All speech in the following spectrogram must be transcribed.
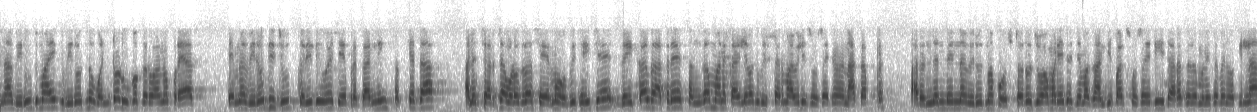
ના વિરુદ્ધમાં એક વિરોધનો વંટોળ ઊભો કરવાનો પ્રયાસ તેમના વિરોધી જૂથ કરી રહ્યું હોય તે પ્રકારની શક્યતા અને ચર્ચા વડોદરા શહેરમાં ઊભી થઈ છે. ગઈકાલ રાત્રે સંગમ અને કારેલીબાગ વિસ્તારમાં આવેલી સોસાયટીના નાકા પર આ રંજનબેનના વિરુદ્ધમાં પોસ્ટરો જોવા મળ્યા છે જેમાં ગાંધી પાર્ક સોસાયટી ધારાસભ્ય મનીષાબેન વકીલના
